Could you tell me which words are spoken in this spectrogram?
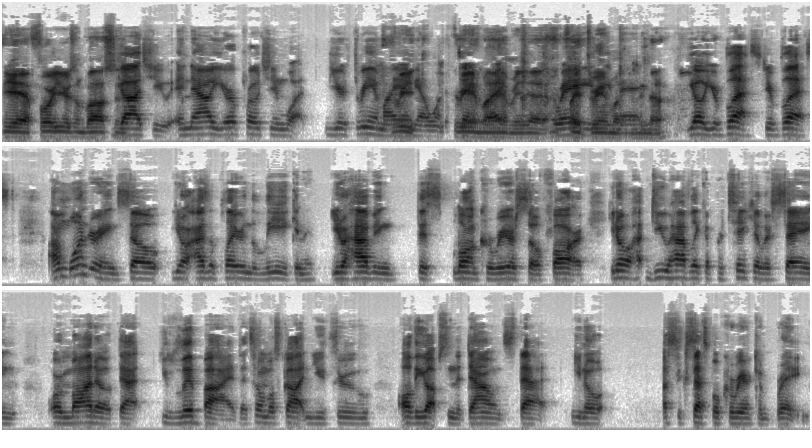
Yeah, four years in Boston. Got you. And now you're approaching what? You're three in Miami, three, I want to three say. in right? Miami, yeah. Crazy, I played three in. Miami now. Yo, you're blessed. You're blessed. I'm wondering, so, you know, as a player in the league and, you know, having this long career so far, you know, do you have like a particular saying or motto that you live by that's almost gotten you through all the ups and the downs that, you know, a successful career can bring?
